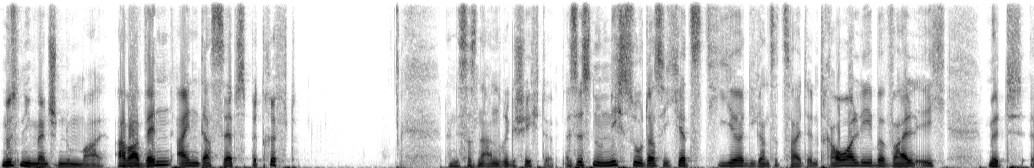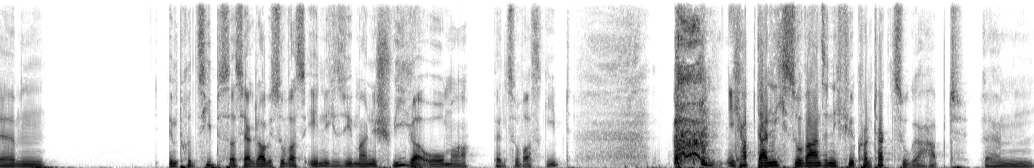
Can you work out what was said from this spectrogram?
müssen die Menschen nun mal. Aber wenn einen das selbst betrifft, dann ist das eine andere Geschichte. Es ist nun nicht so, dass ich jetzt hier die ganze Zeit in Trauer lebe, weil ich mit, ähm, im Prinzip ist das ja, glaube ich, sowas ähnliches wie meine Schwiegeroma, wenn es sowas gibt ich habe da nicht so wahnsinnig viel Kontakt zu gehabt. Ähm,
